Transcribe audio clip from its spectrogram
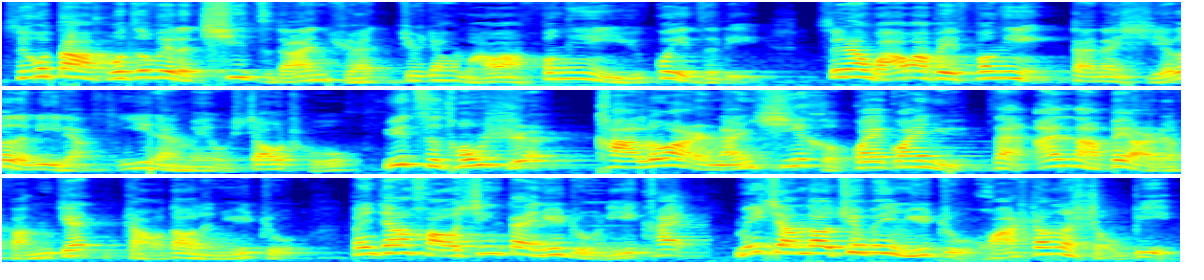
随后，大胡子为了妻子的安全，就将娃娃封印于柜子里。虽然娃娃被封印，但那邪恶的力量依然没有消除。与此同时，卡罗尔、南希和乖乖女在安娜贝尔的房间找到了女主，本想好心带女主离开，没想到却被女主划伤了手臂。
